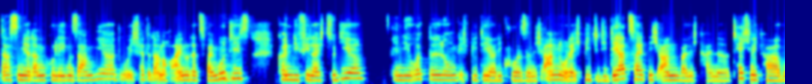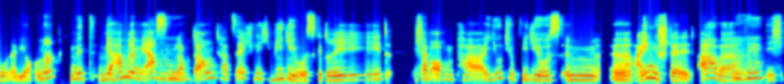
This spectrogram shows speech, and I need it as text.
dass mir dann Kollegen sagen, hier, du, ich hätte da noch ein oder zwei mhm. Muttis, können die vielleicht zu dir? In die Rückbildung. Ich biete ja die Kurse nicht an oder ich biete die derzeit nicht an, weil ich keine Technik habe oder wie auch immer. Mit, wir haben im ersten hm. Lockdown tatsächlich Videos gedreht. Ich habe auch ein paar YouTube-Videos äh, eingestellt, aber mhm. ich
